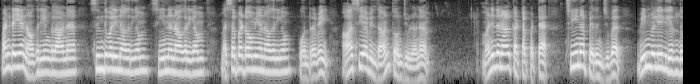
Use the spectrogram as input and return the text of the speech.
பண்டைய நாகரிகங்களான சிந்துவெளி நாகரிகம் சீன நாகரிகம் மெசபடோமியா நாகரிகம் போன்றவை ஆசியாவில்தான் தோன்றியுள்ளன. மனிதனால் கட்டப்பட்ட சீன பெருஞ்சுவர் விண்வெளியில் இருந்து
